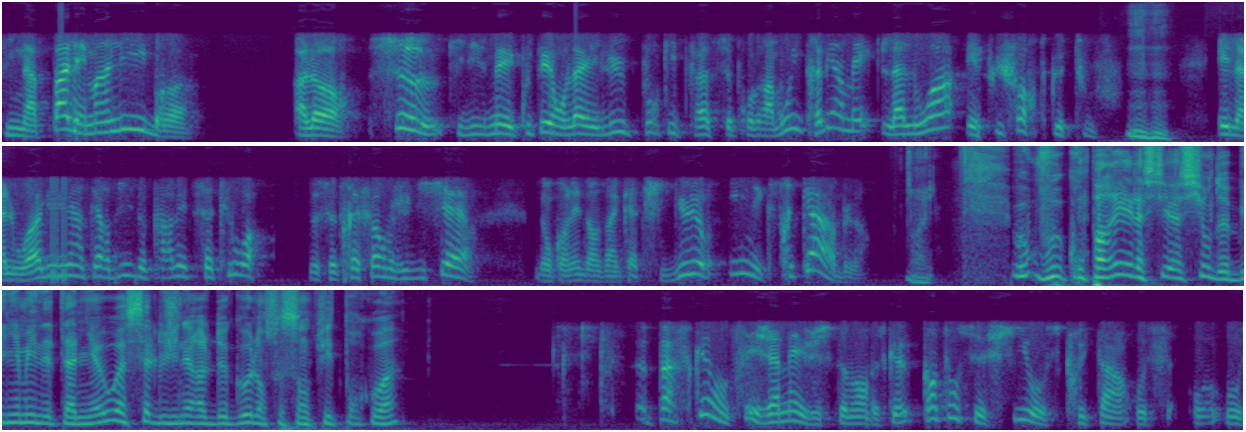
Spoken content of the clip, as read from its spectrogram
qui n'a pas les mains libres. Alors, ceux qui disent, mais écoutez, on l'a élu pour qu'il fasse ce programme, oui, très bien, mais la loi est plus forte que tout. Mhm. Et la loi lui interdit de parler de cette loi, de cette réforme judiciaire. Donc on est dans un cas de figure inextricable. Oui. Vous, vous comparez la situation de Benjamin Netanyahu à celle du général de Gaulle en 68, pourquoi? Parce qu'on ne sait jamais justement, parce que quand on se fie au scrutin, au,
